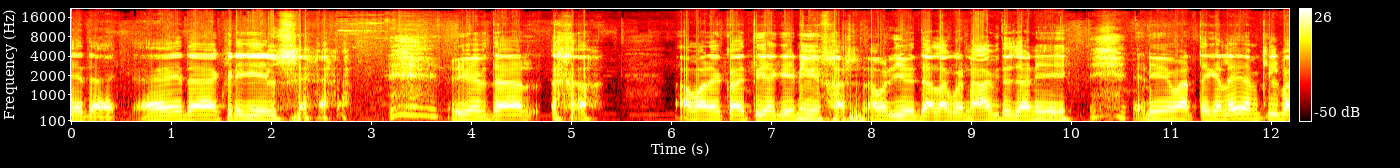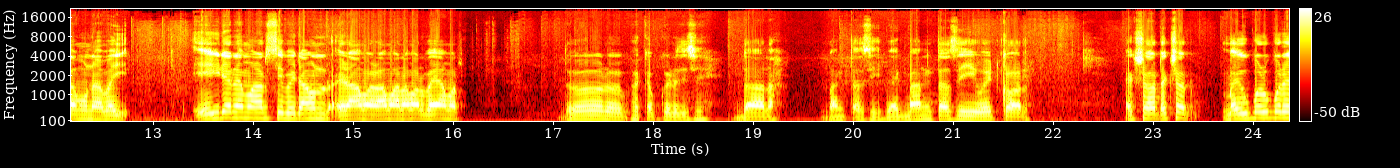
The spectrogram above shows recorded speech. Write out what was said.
এই দেখ এই দেখ, ফিরে কিল। রিভাইভ দার আমার কয়, তুই আগে এনিমি মার। আমার রিভাইভ দেওয়া লাগবে না, আমি তো জানি। এনিমি মারতে গেলে আমি কিল পাবো না, ভাই। এইটা না মারছি ভাই ডাউন আমার আমার আমার, ভাই, আমার। তোর ব্যাকআপ করে দিছে। দাঁড়া, বাংতাছি ব্যাগ বাংতাছি ওয়েট কর। এক শট এক শট ভাই, উপর, উপরে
